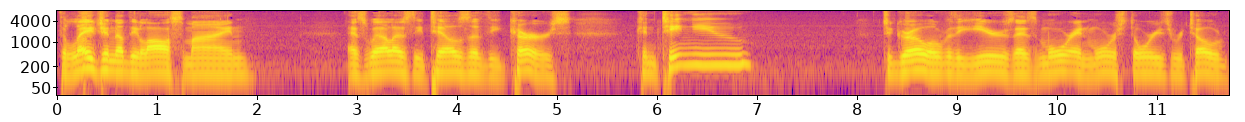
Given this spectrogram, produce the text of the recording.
The legend of the lost mine, as well as the tales of the curse, continue to grow over the years as more and more stories were told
